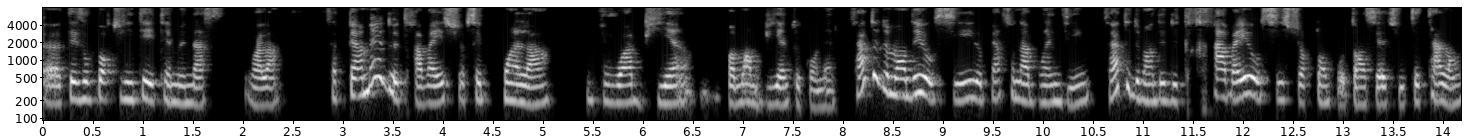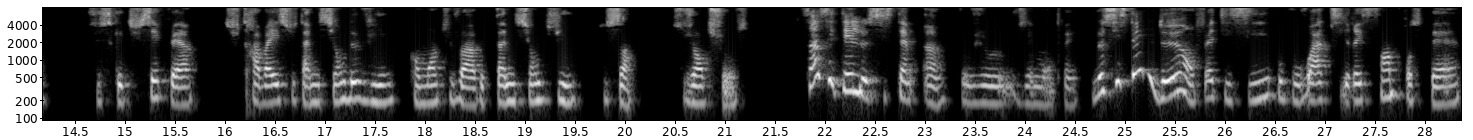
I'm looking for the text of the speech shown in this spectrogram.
euh, tes opportunités et tes menaces. Voilà, ça te permet de travailler sur ces points-là pour pouvoir bien, vraiment bien te connaître. Ça va te demander aussi le personal branding. Ça va te demander de travailler aussi sur ton potentiel, sur tes talents, sur ce que tu sais faire. Tu travailles sur ta mission de vie, comment tu vas avec ta mission de vie, tout ça, ce genre de choses. Ça, c'était le système 1 que je vous ai montré. Le système 2, en fait, ici, pour pouvoir attirer 100 prospects,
